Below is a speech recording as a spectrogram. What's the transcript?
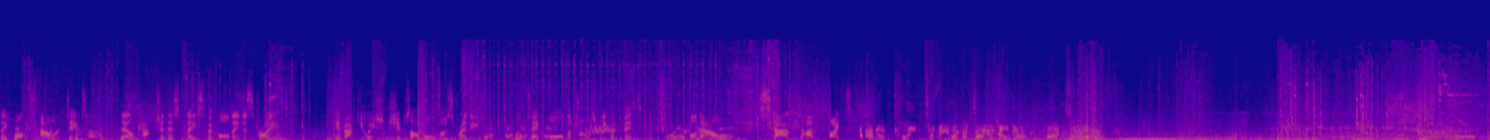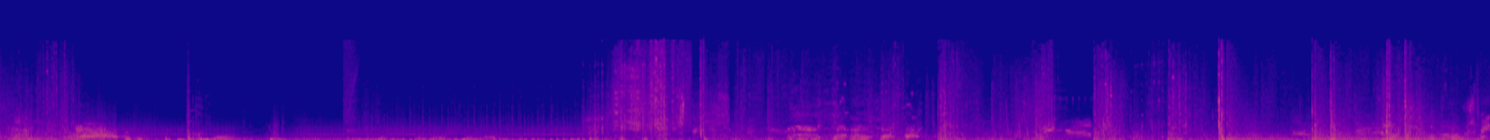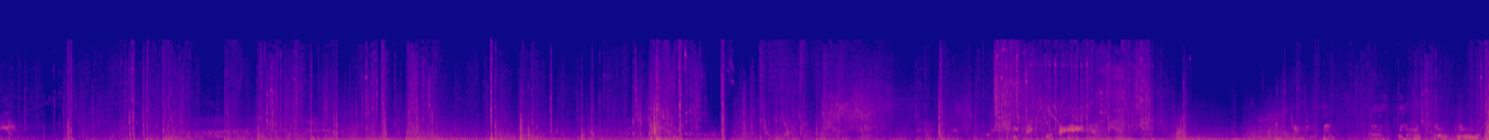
They want our data. They'll capture this place before they destroy it. Evacuation ships are almost ready. We'll take all the troops we can fit. For now, stand and fight. Oh!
